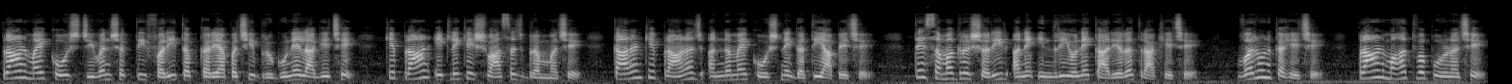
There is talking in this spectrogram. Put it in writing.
પ્રાણમય કોષ જીવનશક્તિ ફરી તપ કર્યા પછી ભૃગુને લાગે છે કે પ્રાણ એટલે કે શ્વાસ જ બ્રહ્મ છે, કારણ કે પ્રાણ જ અન્નમય કોષને ગતિ આપે છે. તે સમગ્ર શરીર અને ઇન્દ્રિયોને કાર્યરત રાખે છે. વરુણ કહે છે, પ્રાણ મહત્વપૂર્ણ છે,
